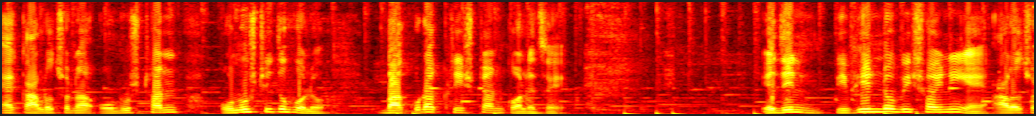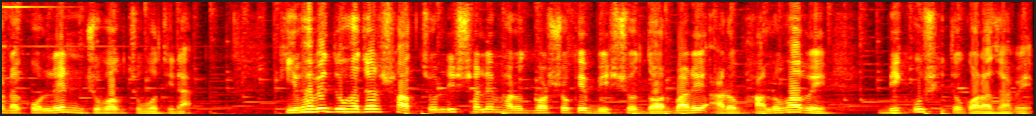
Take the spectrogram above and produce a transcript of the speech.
এক আলোচনা অনুষ্ঠান অনুষ্ঠিত হলো বাঁকুড়া খ্রিস্টান কলেজে। এদিন বিভিন্ন বিষয় নিয়ে আলোচনা করলেন যুবক যুবতীরা কীভাবে দু হাজার সাতচল্লিশ সালে ভারতবর্ষকে বিশ্ব দরবারে আরও ভালোভাবে বিকশিত করা যাবে?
